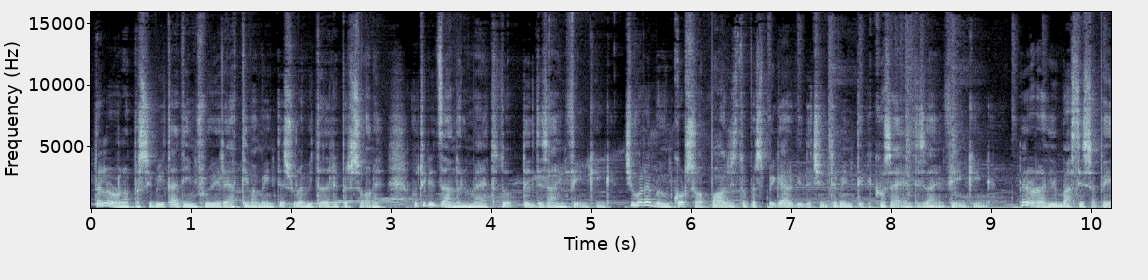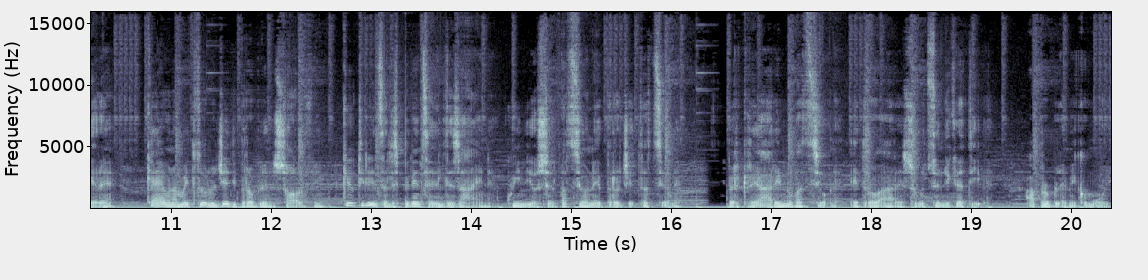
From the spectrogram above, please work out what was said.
da loro la possibilità di influire attivamente sulla vita delle persone, utilizzando il metodo del design thinking. Ci vorrebbe un corso apposito per spiegarvi decentemente che cos'è il design thinking. Per ora vi basti sapere che è una metodologia di problem solving che utilizza l'esperienza del design, quindi osservazione e progettazione, per creare innovazione e trovare soluzioni creative a problemi comuni.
